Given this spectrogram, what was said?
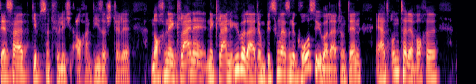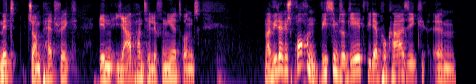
Deshalb gibt es natürlich auch an dieser Stelle noch eine kleine, eine kleine Überleitung, beziehungsweise eine große Überleitung, denn er hat unter der Woche mit John Patrick in Japan telefoniert und mal wieder gesprochen, wie es ihm so geht, wie der Pokalsieg ähm,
